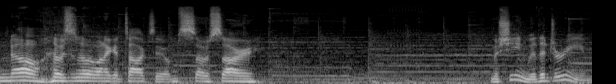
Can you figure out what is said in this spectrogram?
No, that was another one I could talk to. I'm so sorry. Machine with a dream.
